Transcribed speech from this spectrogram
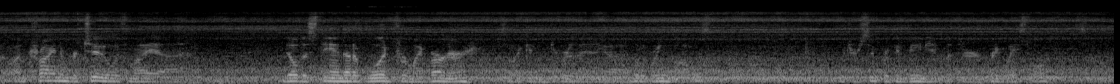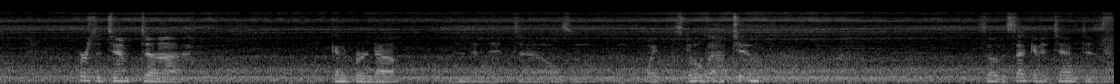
I'm on try number two with my uh, build a stand out of wood for my burner so I can get rid of the uh, little green bottles, which are super convenient, but they're pretty wasteful. So, first attempt uh, kind of burned up, and it uh, also wiped the stove out too. So the second attempt is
